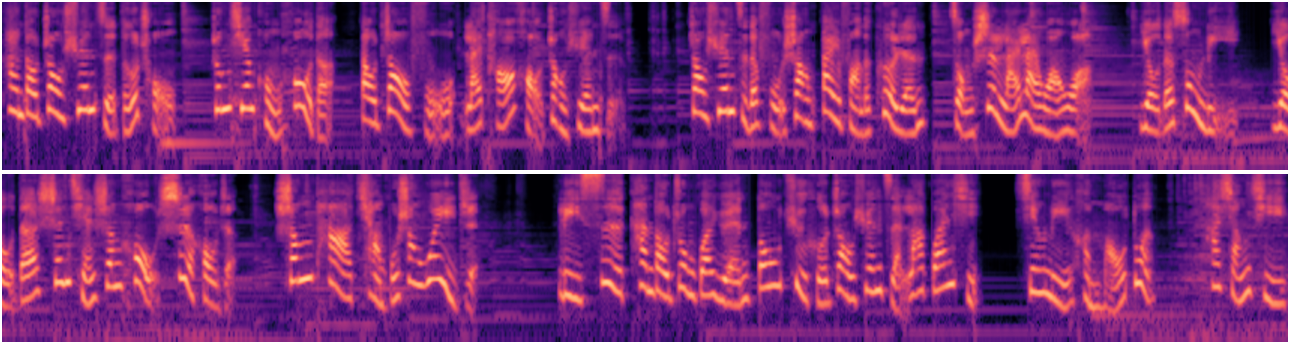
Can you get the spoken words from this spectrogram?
看到赵宣子得宠，争先恐后的到赵府来讨好赵宣子。赵宣子的府上拜访的客人总是来来往往，有的送礼，有的身前身后侍候着，生怕抢不上位置。李四看到众官员都去和赵宣子拉关系，心里很矛盾。他想起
